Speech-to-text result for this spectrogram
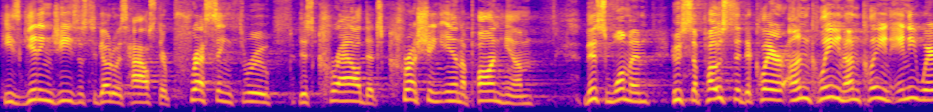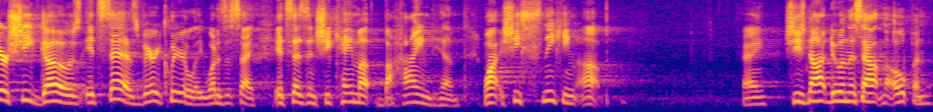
he's getting Jesus to go to his house. They're pressing through this crowd that's crushing in upon him. This woman who's supposed to declare unclean, unclean anywhere she goes, it says very clearly, what does it say? It says, and she came up behind him. Why? She's sneaking up. Okay? She's not doing this out in the open.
